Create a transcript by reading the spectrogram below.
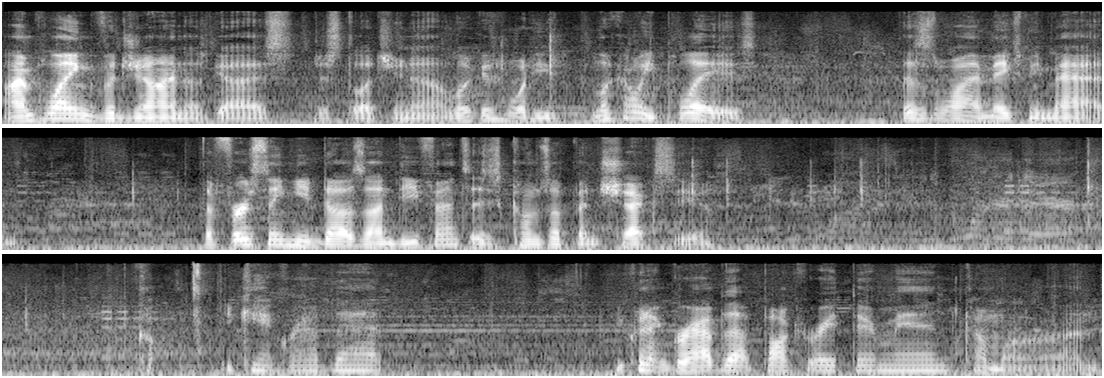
I'm playing vaginas, guys. Just to let you know. Look at what he. Look how he plays. This is why it makes me mad. The first thing he does on defense is comes up and checks you. You can't grab that. You couldn't grab that puck right there, man. Come on.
